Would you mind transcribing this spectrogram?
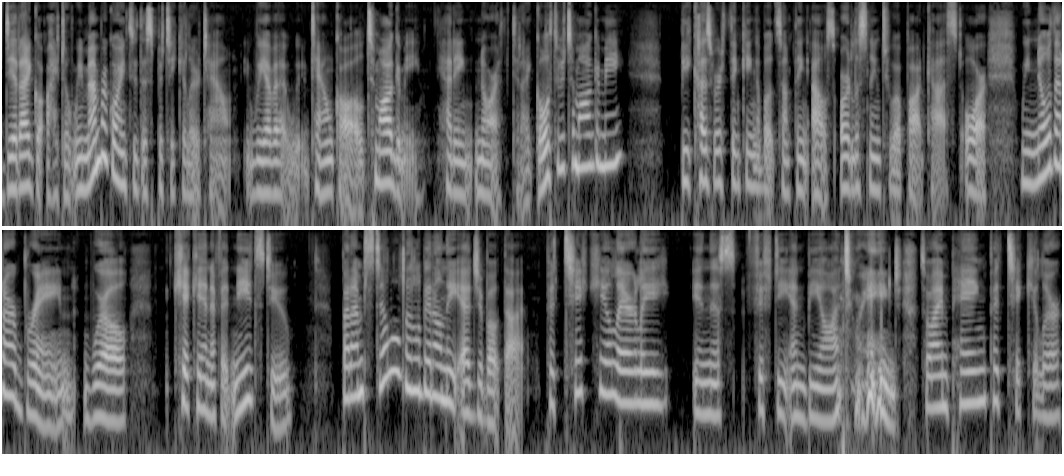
did I go? I don't remember going through this particular town. We have a town called Temagami heading north. Did I go through Temagami? because we're thinking about something else or listening to a podcast, or we know that our brain will kick in if it needs to. But I'm still a little bit on the edge about that, particularly in this 50 and beyond range. So I'm paying particular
